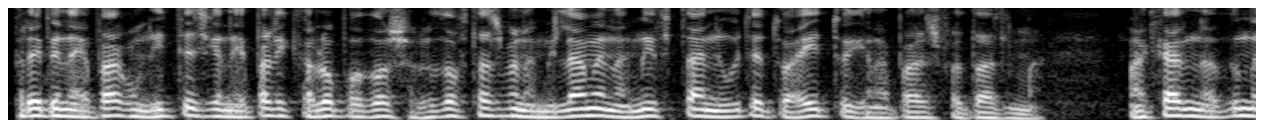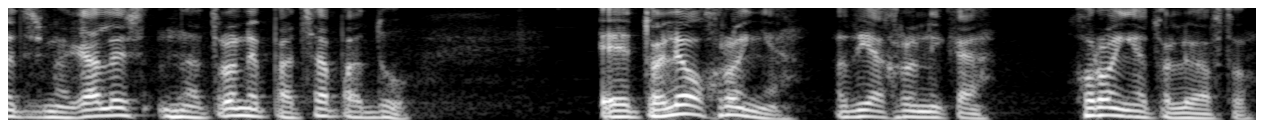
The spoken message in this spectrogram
Πρέπει να υπάρχουν ήττες για να υπάρχει καλό ποδόσφαιρο. Εδώ φτάσουμε να μιλάμε να μην φτάνει ούτε το αίτο για να πάρεις πρωτάθλημα. Μακάρι να δούμε τις μεγάλες να τρώνε πατσά παντού. Ε, το λέω χρόνια, διαχρονικά. Χρόνια το λέω αυτό.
